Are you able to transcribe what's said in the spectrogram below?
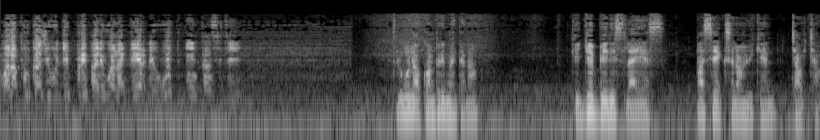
Voilà pourquoi je vous dis, préparez-vous à la guerre de haute intensité. Tout le monde a compris maintenant. Que Dieu bénisse l'AS. Passez excellent week-end. Ciao, ciao.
